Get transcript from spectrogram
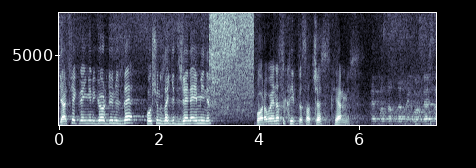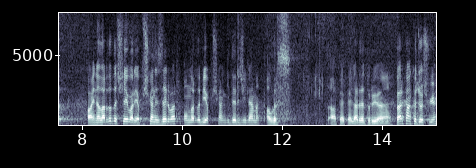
gerçek rengini gördüğünüzde hoşunuza gideceğine eminim. Bu arabaya nasıl kıyıp da satacağız? Kıyar mıyız? Aynalarda da şey var, yapışkan izleri var. Onları da bir yapışkan gidericiyle hemen alırız. APP'ler de duruyor ha. Ver kanka coşkuyu.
